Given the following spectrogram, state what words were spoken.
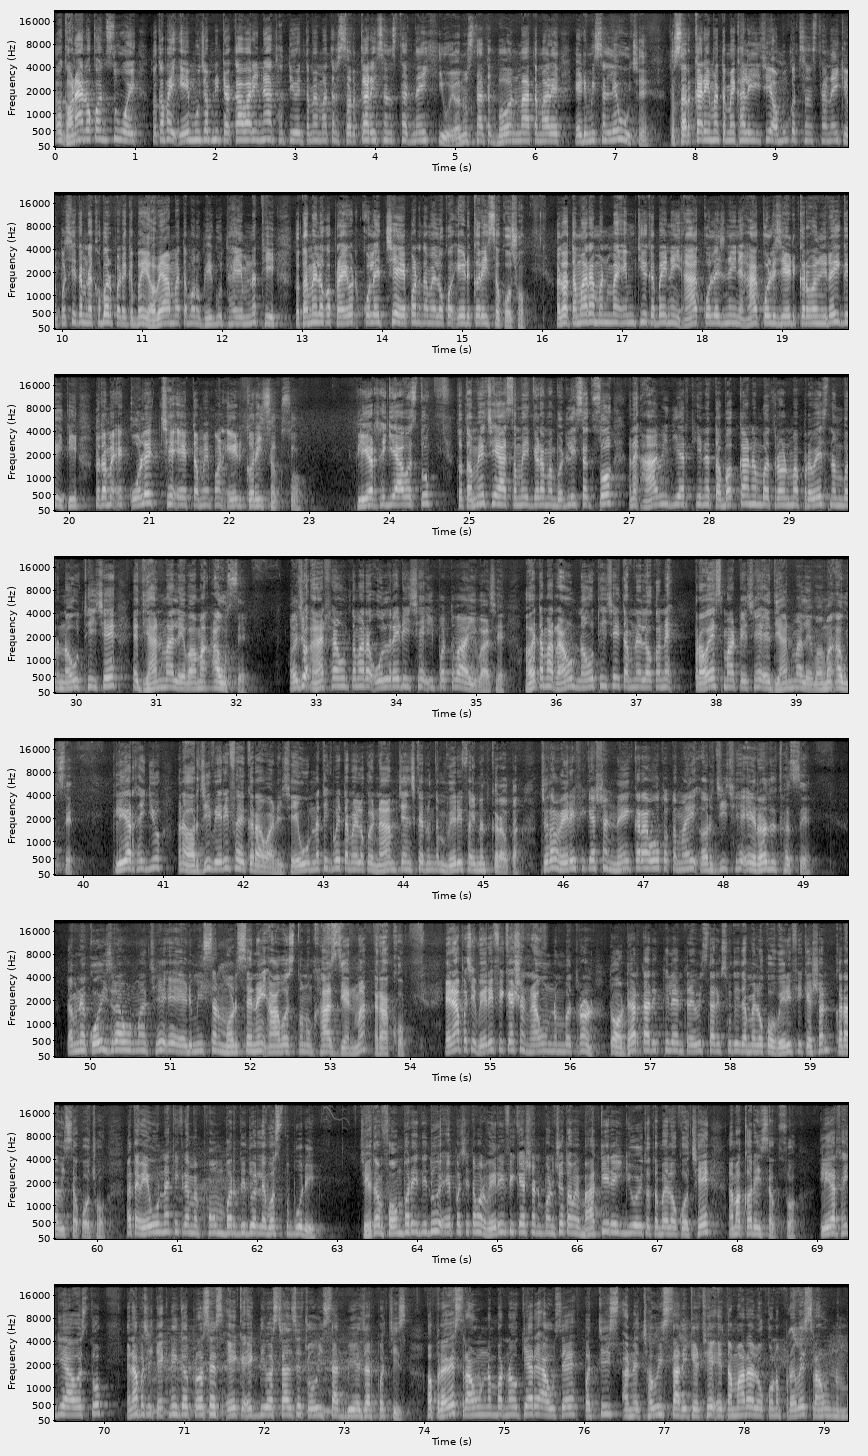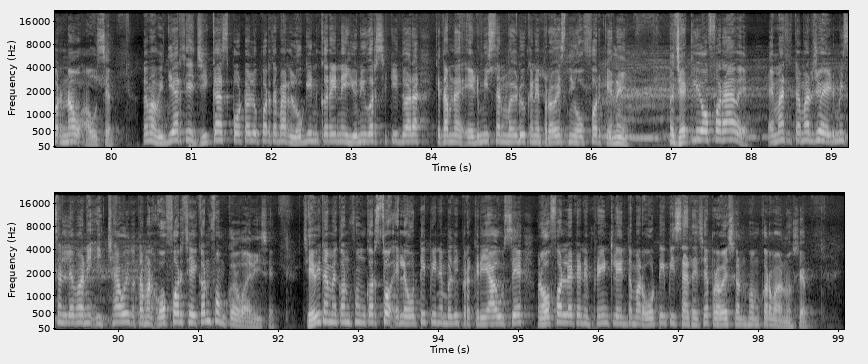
હવે ઘણા લોકોને શું હોય તો કે ભાઈ એ મુજબની ટકાવારી ના થતી હોય તમે માત્ર સરકારી સંસ્થા જ નાખી હોય. અનુસ્નાતક ભવનમાં તમારે એડમિશન લેવું છે. તો સરકારીમાં તમે ખાલી છે અમુક જ સંસ્થા નાખી હોય, પછી તમને ખબર પડે કે ભાઈ હવે આમાં તમારું ભેગું થાય એમ નથી. તો તમે લોકો પ્રાઇવેટ કોલેજ છે એ પણ તમે લોકો એડ કરી શકો છો. અથવા તમારા મનમાં એમ થયું કે ભાઈ નહીં, આ કોલેજ નહીં ને આ કોલેજ એડ કરવાની રહી ગઈ હતી, તો તમે એ કોલેજ છે એ તમે પણ એડ કરી શકશો. ક્લિયર થઈ ગયા આ વસ્તુ? તો તમે છે આ સમયગાળામાં બદલી શકશો અને આ વિદ્યાર્થીને તબક્કા નંબર ત્રણમાં પ્રવેશ નંબર નવથી છે એ ધ્યાનમાં લેવામાં આવશે. હવે જો આઠ રાઉન્ડ તમારા ઓલરેડી છે એ પતવા આવ્યા છે. હવે તમારા રાઉન્ડ નવથી છે તમને લોકોને પ્રવેશ માટે છે એ ધ્યાનમાં લેવામાં આવશે. ક્લિયર થઈ ગયું? અને અરજી વેરીફાઈ કરાવવાની છે. એવું નથી કે ભાઈ તમે લોકોએ નામ ચેન્જ કરીને તમે વેરીફાઈ નથી કરાવતા. જો તમે વેરિફિકેશન નહીં કરાવો તો તમારી અરજી છે એ રદ થશે. તમને કોઈ જ રાઉન્ડમાં છે એ એડમિશન મળશે નહીં, આ વસ્તુનું ખાસ ધ્યાનમાં રાખો. એના પછી વેરિફિકેશન રાઉન્ડ નંબર ત્રણ, તો અઢાર તારીખથી લઈને ત્રેવીસ તારીખ સુધી તમે લોકો વેરિફિકેશન કરાવી શકો છો. અત્યારે એવું નથી કે તમે ફોર્મ ભરી દીધું એટલે વસ્તુ પૂરી. જે તમે ફોર્મ ભરી દીધું એ પછી તમારું વેરિફિકેશન પણ જો તમે બાકી રહી ગયું હોય તો તમે લોકો છે, આમાં કરી શકશો. ક્લિયર થઈ ગયા આ વસ્તુ? એના પછી ટેકનિકલ પ્રોસેસ એક એક દિવસ ચાલશે, ચોવીસ સાત બે હજાર પચીસ. પ્રવેશ રાઉન્ડ નંબર નવ ક્યારે આવશે? પચીસ અને છવ્વીસ તારીખે છે એ તમારા લોકોનો પ્રવેશ રાઉન્ડ નંબર નવ આવશે. તો એમાં વિદ્યાર્થી જીકાસ પોર્ટલ ઉપર તમારે લોગિન કરીને યુનિવર્સિટી દ્વારા કે તમને એડમિશન મળ્યું કે નહીં, પ્રવેશની ઓફર કે નહીં. જેટલી ઓફર આવે, એમાંથી તમારે જો એડમિશન લેવાની ઈચ્છા હોય તો તમારે ઓફર છે એ કન્ફર્મ કરવાની છે. જેવી તમે કન્ફર્મ કરશો એટલે ઓટીપીને બધી પ્રક્રિયા આવશે અને ઓફર લેટરની પ્રિન્ટ લઈને તમારે ઓટીપી સાથે છે પ્રવેશ કન્ફર્મ કરવાનો છે.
